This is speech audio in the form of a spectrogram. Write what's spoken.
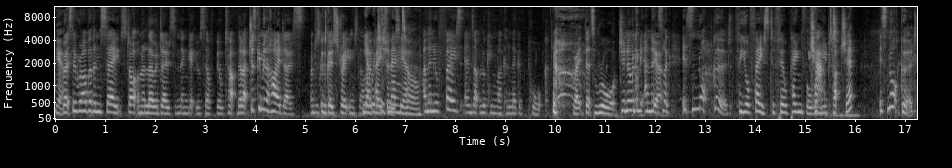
Yeah. Right. So rather than say start on a lower dose and then get yourself built up, they're like, just give me the higher dose. I'm just going to go straight into the higher Yeah, No which patience, is mental. yeah. and then your face ends up looking like a leg of pork, right? That's raw. Do you know what I mean? And it's Yeah. like it's not good for your face to feel painful when you touch it. It's not good.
